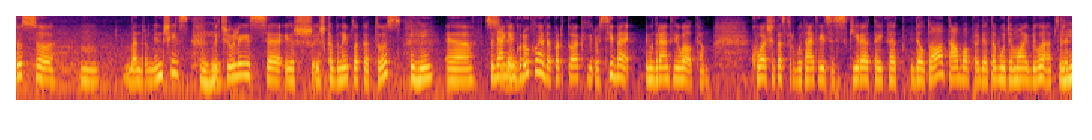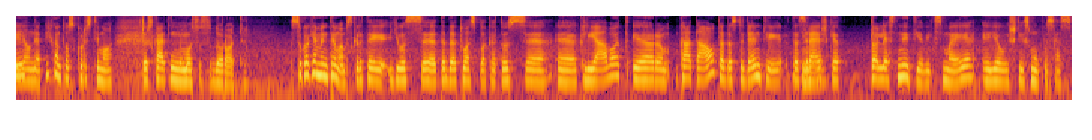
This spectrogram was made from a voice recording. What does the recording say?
tu su mm, bendraminčiais, mhm. bičiuliais e, iš, iškabinai plakatus. Mhm. E, sudegink ruklą, deportuok vyriausybę, imigrantai welcome kuo šitas turbūt atvejis įsiskyrė, tai kad dėl to tau buvo pradėta baudžiamoji byla apskritai mhm. dėl neapykantos kurstimo. Ir skatinimo susidoroti. Su kokia mintim apskritai jūs e, tada tuos plakatus e, e, klyjavot ir ką tau tada studentai tas mhm. reiškia tolesni tie veiksmai jau iš teismų pusės?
